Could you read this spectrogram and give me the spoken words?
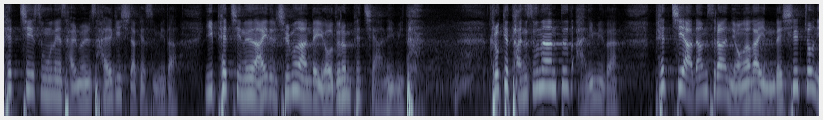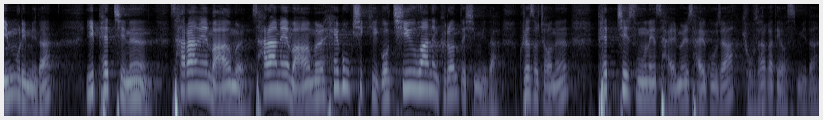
패치 승훈의 삶을 살기 시작했습니다. 이 패치는 아이들이 질문하는데 여드름 패치 아닙니다. 그렇게 단순한 뜻 아닙니다. 패치 아담스라는 영화가 있는데 실존 인물입니다. 이 패치는 사람의 마음을 사람의 마음을 회복시키고 치유하는 그런 뜻입니다. 그래서 저는 패치 승훈의 삶을 살고자 교사가 되었습니다.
